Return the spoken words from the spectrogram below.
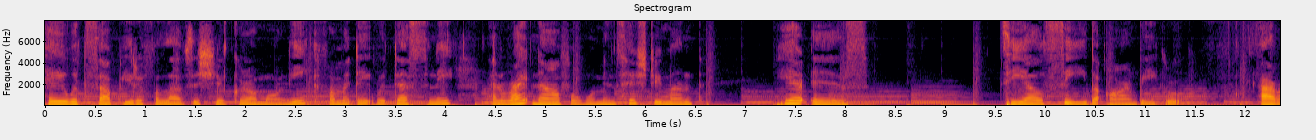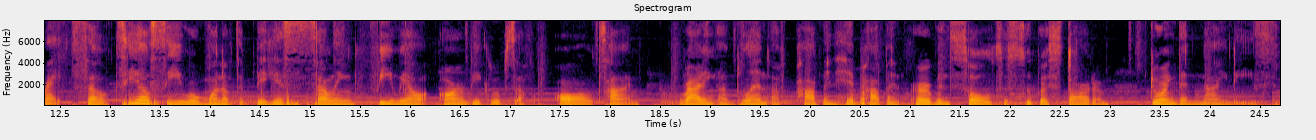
Hey, what's up, beautiful loves? It's your girl Monique from A Date with Destiny, and right now for Women's History Month, here is TLC, the R&B group. All right, so TLC were one of the biggest selling female R&B groups of all time, riding a blend of pop and hip hop and urban soul to superstardom during the 90s.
